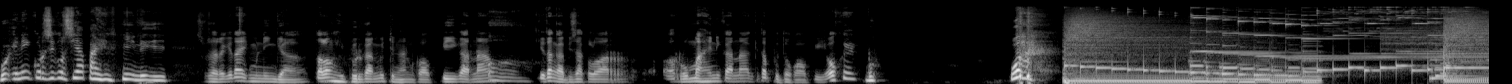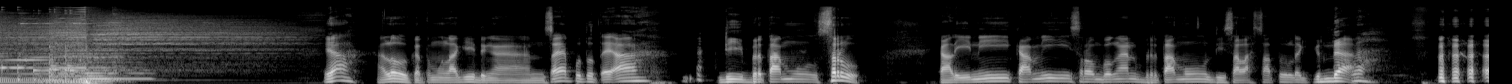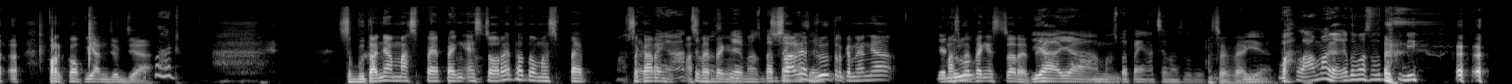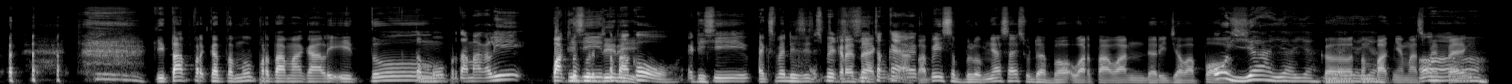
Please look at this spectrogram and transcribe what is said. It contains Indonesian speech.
Bu, ini kursi-kursi apa ini? Ini saudara kita yang meninggal. Tolong hibur kami dengan kopi karena Oh. kita nggak bisa keluar eh, rumah ini karena kita butuh kopi. Oke, Bu. Wah. Ya, halo, ketemu lagi dengan saya Putut EA di bertamu seru. Kali ini kami serombongan bertamu di salah satu legenda Wah. perkopian Jogja. Waduh. Sebutannya Mas Pepeng Es Coret atau Mas Pep? Mas Sekarang Pepeng aja, Mas Pepeng. Mas, ya, Mas Pepeng Soalnya aja. dulu terkenalnya ya, Mas dulu, Pepeng Es Coret. ya? Iya, iya, Hmm. Mas Pepeng aja Mas Putut. Mas Pepeng. Iya. Wah, lama gak ketemu Mas Putut ini. Kita per- ketemu pertama kali itu Temu pertama kali waktu edisi berdiri. tembakau, edisi Ekspedisi, Ekspedisi Kretek. Cengkek. Ya, tapi sebelumnya saya sudah bawa wartawan dari Jawa Pos Oh iya iya iya. ke iya, iya, tempatnya Mas Oh, Pepeng. oh, oh.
